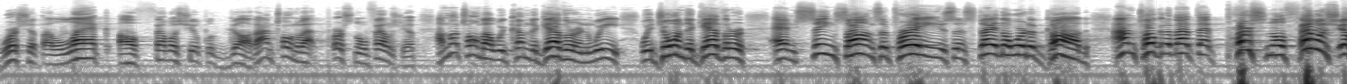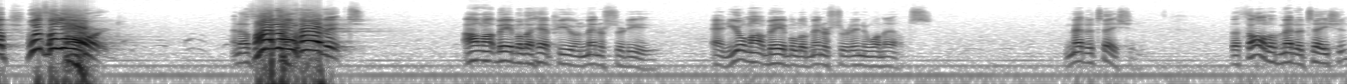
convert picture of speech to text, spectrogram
worship, a lack of fellowship with God. I'm talking about personal fellowship. I'm not talking about we come together and we, we join together and sing songs of praise and study the Word of God. I'm talking about that personal fellowship with the Lord. And if I don't have it, I'll not be able to help you and minister to you and you'll not be able to minister to anyone else. Meditation. The thought of meditation,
